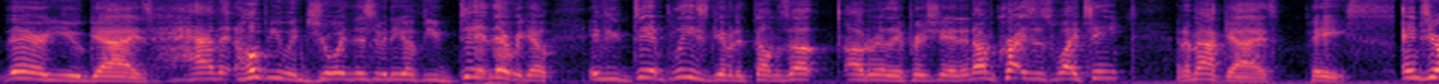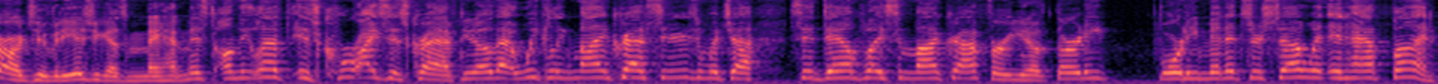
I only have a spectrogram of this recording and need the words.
there you guys have it. Hope you enjoyed this video. If you did, there we go. If you did, please give it a thumbs up. I would really appreciate it. I'm Crysis YT, and I'm out, guys. Peace. And here are two videos you guys may have missed. On the left is Crysis Craft. You know, that weekly Minecraft series in which I sit down, play some Minecraft for, you know, 30, 40 minutes or so, and, and have fun.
